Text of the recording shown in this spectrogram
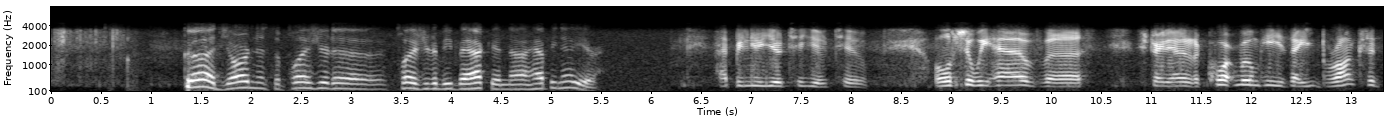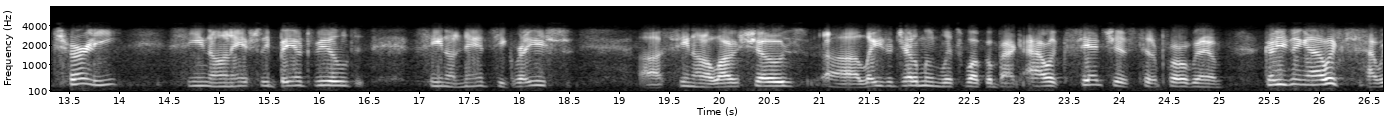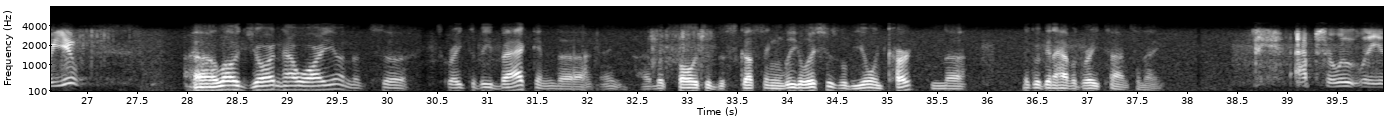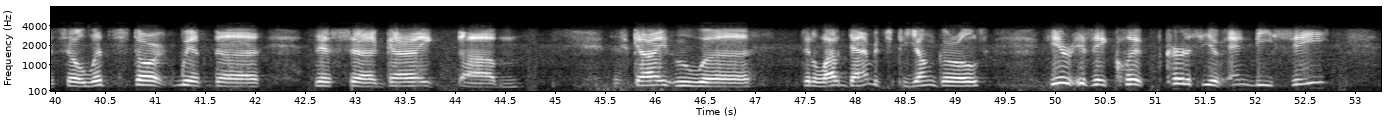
Good, Jordan. It's a pleasure to pleasure to be back, and uh, happy New Year. Happy New Year to you too. Also, we have uh, straight out of the courtroom. He's a Bronx attorney, seen on Ashley Banfield, seen on Nancy Grace, uh, seen on a lot of shows. Uh, ladies and gentlemen, let's welcome back Alex Sanchez to the program. Good evening, Alex. How are you? Uh, hello, Jordan. How are you? And it's uh, it's great to be back, and, uh, and I look forward to discussing legal issues with you and Kirk. And uh, I think we're going to have a great time tonight. Absolutely. So let's start with uh, this uh, guy, um, this guy who uh, did a lot of damage to young girls. Here is a clip courtesy of NBC,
